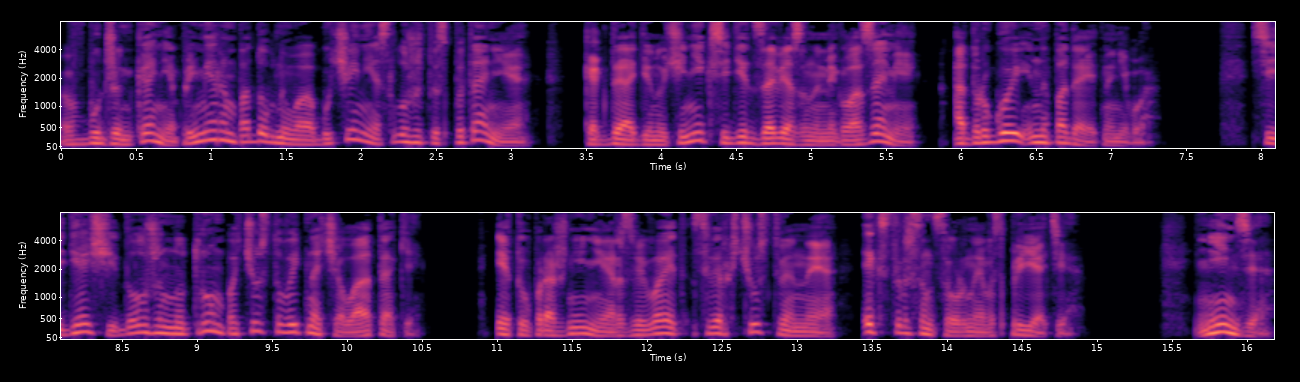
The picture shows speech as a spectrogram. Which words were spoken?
В Буджинкане примером подобного обучения служит испытание, когда один ученик сидит с завязанными глазами, а другой нападает на него. Сидящий должен нутром почувствовать начало атаки. Это упражнение развивает сверхчувственное, экстрасенсорное восприятие. Ниндзя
